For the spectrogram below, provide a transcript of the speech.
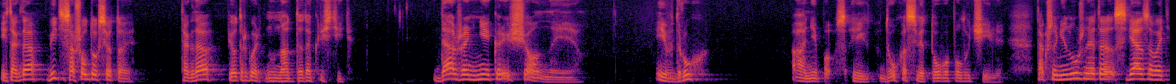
И тогда, видите, сошел Дух Святой. Тогда Петр говорит, ну, надо тогда крестить. Даже не крещенные. И вдруг они и Духа Святого получили. Так что не нужно это связывать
